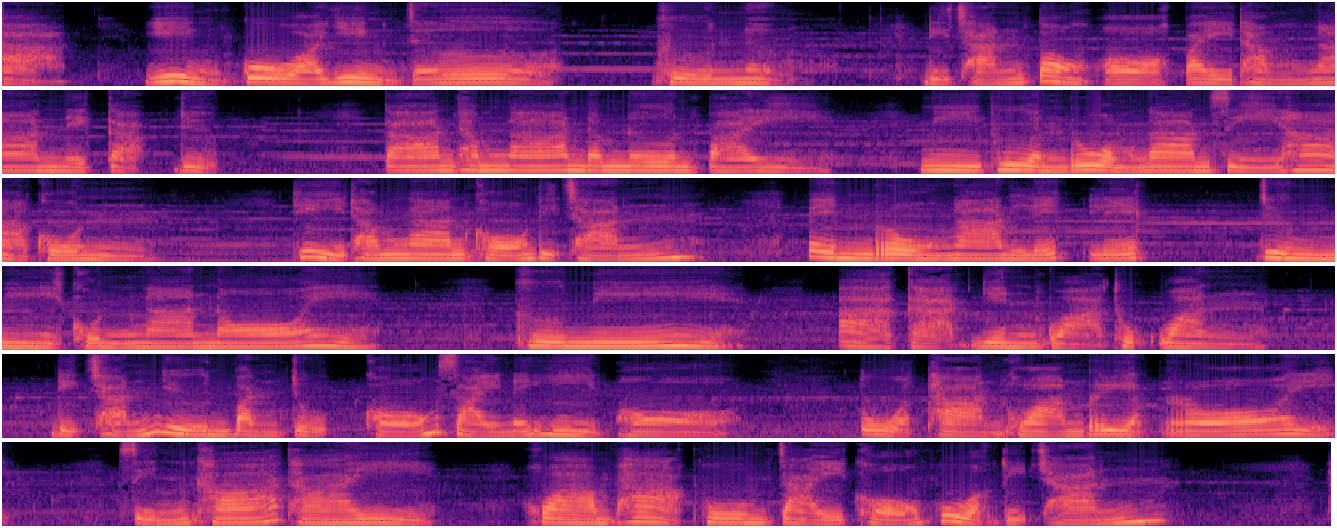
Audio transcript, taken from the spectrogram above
ยิ่งกลัวยิ่งเจอ คืนหนึ่ง ดิฉันต้องออกไปทำงานในกะดึก การทำงานดำเนินไป มีเพื่อนร่วมงานสี่ห้าคน ที่ทำงานของดิฉัน เป็นโรงงานเล็กๆ จึงมีคนงานน้อย คืนนี้ อากาศเย็นกว่าทุกวัน ดิฉันยืนบรรจุของใส่ในหีบห่อตรวจทานความเรียบร้อย สินค้าไทย ความภาคภูมิใจของพวกดิฉัน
